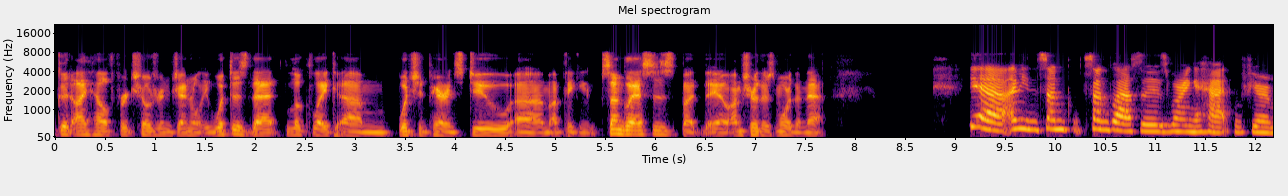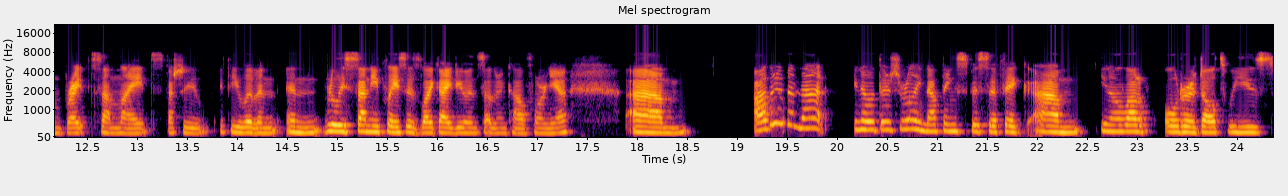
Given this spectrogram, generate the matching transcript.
good eye health for children generally. What does that look like? Um, what should parents do? Um, I'm thinking sunglasses, but you know, I'm sure there's more than that. Yeah, I mean, sun sunglasses, wearing a hat if you're in bright sunlight, especially if you live in in really sunny places like I do in Southern California. Um, other than that, you know, there's really nothing specific. Um, you know, a lot of older adults will use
